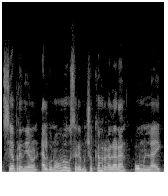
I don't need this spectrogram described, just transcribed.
si aprendieron algo nuevo, me gustaría mucho que me regalaran un like.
